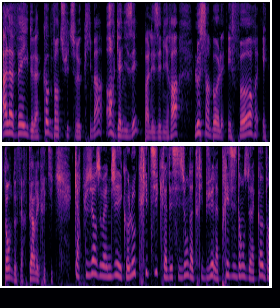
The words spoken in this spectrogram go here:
À la veille de la COP28 sur le climat, organisée par les Émirats, le symbole est fort et tente de faire taire les critiques. Car plusieurs ONG écolos critiquent la décision d'attribuer la présidence de la COP28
